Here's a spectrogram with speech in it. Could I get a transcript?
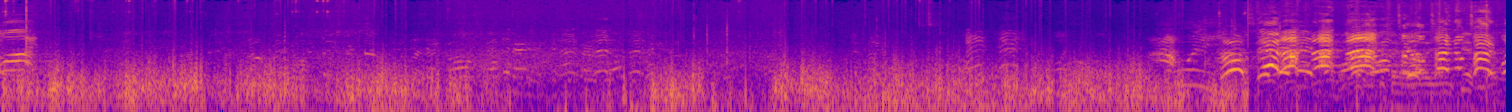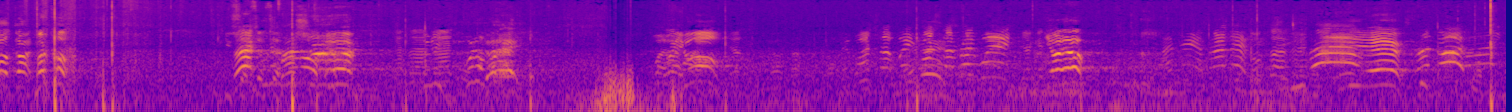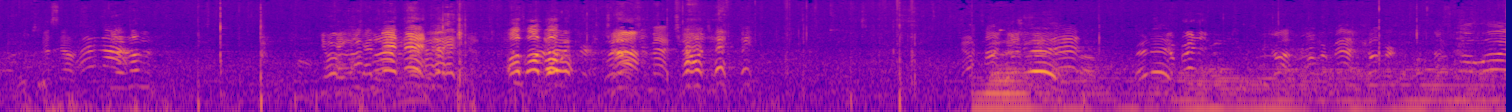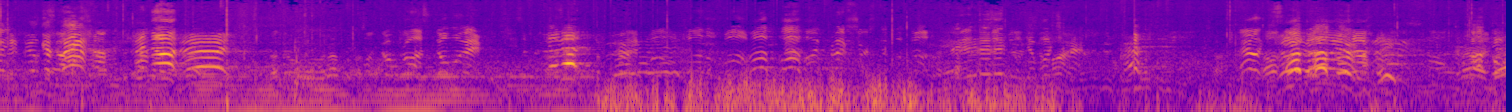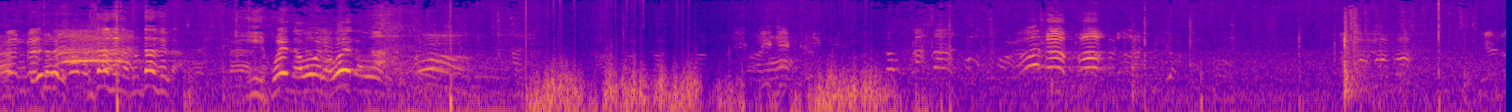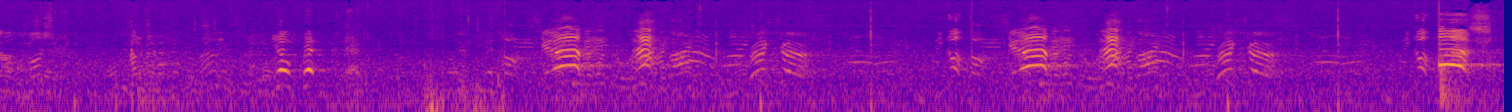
Time, no time! Well done! Marco! You said that! Hey! Watch that wing! Watch that right wing! Yo yo! Yes now! You're taking that! Uh, up, up, up! Get back! Y buena bola, buena bola. Yes!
